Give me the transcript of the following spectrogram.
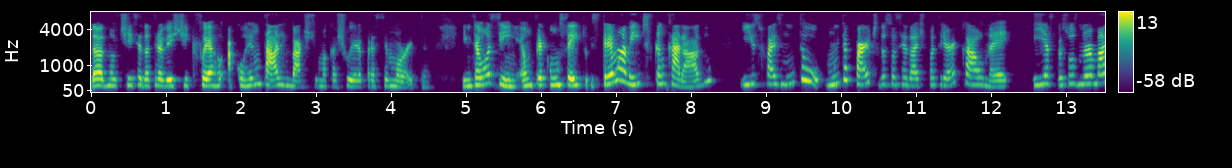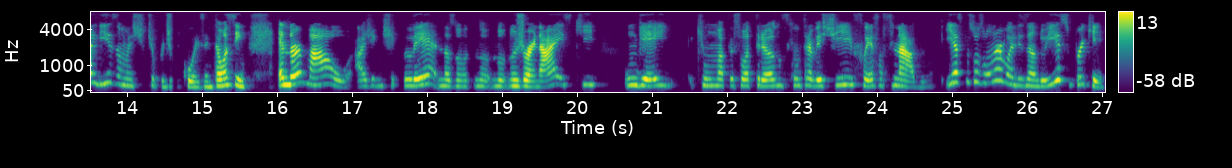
da notícia da travesti que foi acorrentada embaixo de uma cachoeira para ser morta. Então, assim, é um preconceito extremamente escancarado e isso faz muito, muita parte da sociedade patriarcal, né? E as pessoas normalizam esse tipo de coisa. Então, assim, é normal a gente ler nos, no, no, nos jornais que um gay que uma pessoa trans, que um travesti foi assassinado. E as pessoas vão normalizando isso porque,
